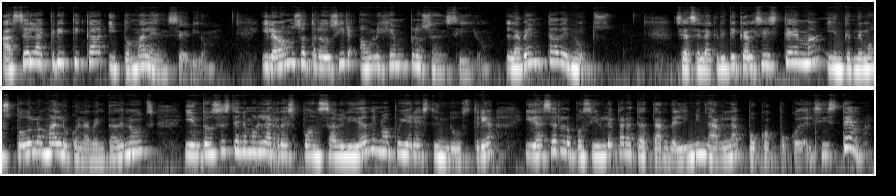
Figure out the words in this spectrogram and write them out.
Hace la crítica y tómala en serio. Y la vamos a traducir a un ejemplo sencillo, la venta de nudes. Se hace la crítica al sistema y entendemos todo lo malo con la venta de nudes y entonces tenemos la responsabilidad de no apoyar esta industria y de hacer lo posible para tratar de eliminarla poco a poco del sistema.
